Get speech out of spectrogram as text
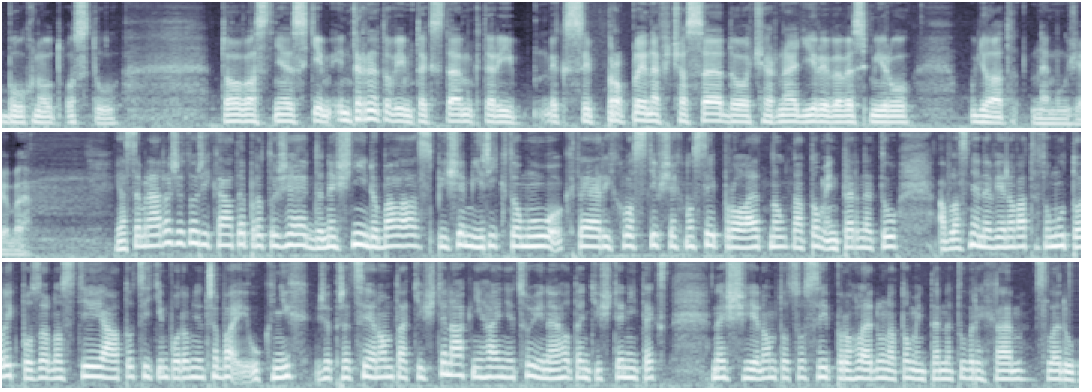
bouchnout o stůl to vlastně s tím internetovým textem, který jaksi proplyne v čase do černé díry ve vesmíru, udělat nemůžeme. Já jsem ráda, že to říkáte, protože dnešní doba spíše míří k tomu, k té rychlosti všechno si prolétnout na tom internetu a vlastně nevěnovat tomu tolik pozornosti. Já to cítím podobně třeba i u knih, že přeci jenom ta tištěná kniha je něco jiného, ten tištěný text, než jenom to, co si prohlédnu na tom internetu v rychlém sledu.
